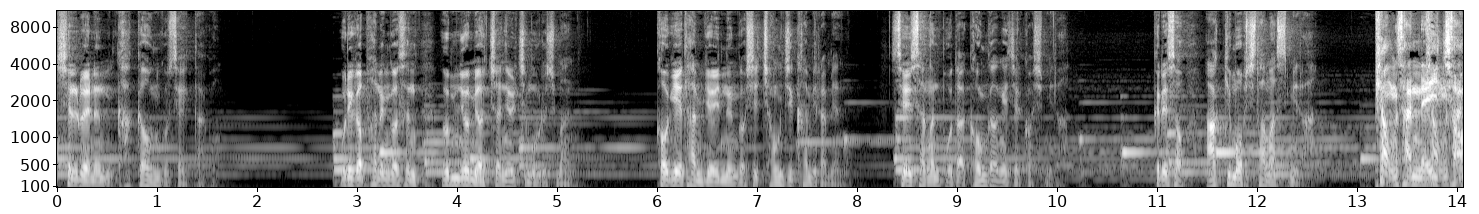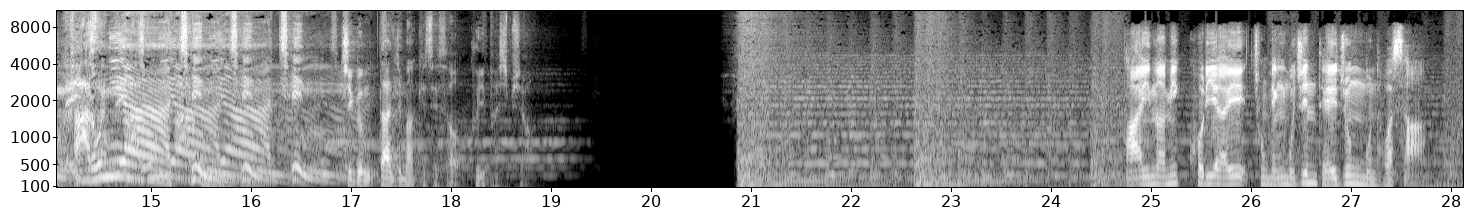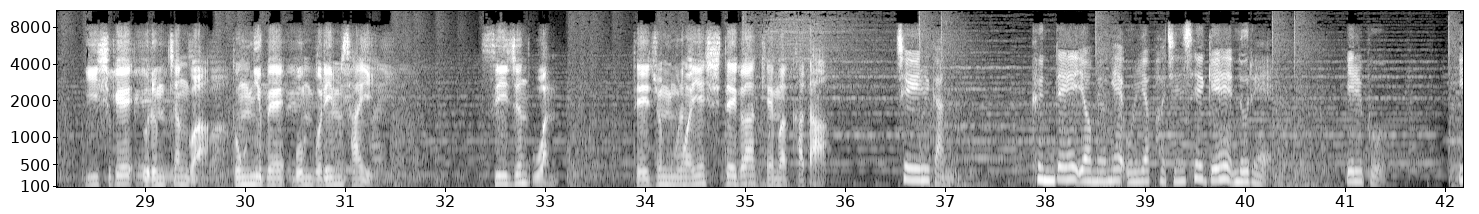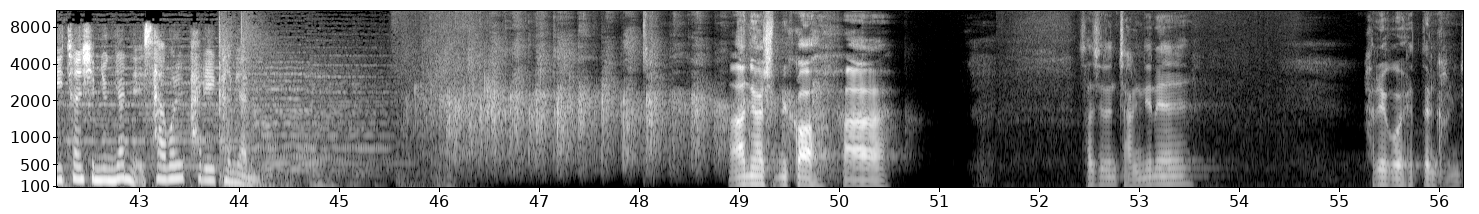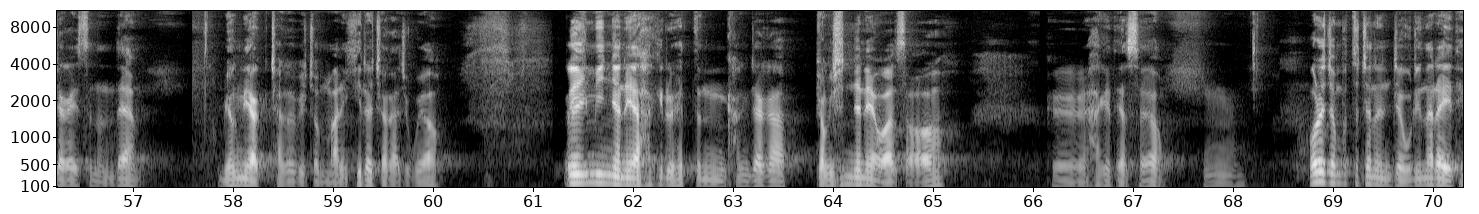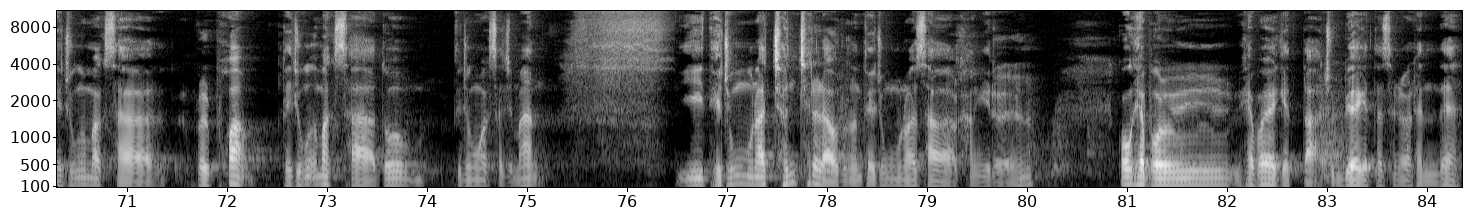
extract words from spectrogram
실외는 가까운 곳에 있다고. 우리가 파는 것은 음료 몇 잔일지 모르지만 거기에 담겨 있는 것이 정직함이라면 세상은 보다 건강해질 것입니다. 그래서 아낌없이 담았습니다. 평산네이처, 아로니아 친친친 지금 딴지마켓에서 구입하십시오. 다이나믹 코리아의 총행무진 대중문화사, 이식의 으름장과 독립의 몸부림 사이. 시즌 1. 대중문화의 시대가 개막하다. 제1강 근대의 여명에 울려 퍼진 세계의 노래 1부 2016년 4월 8일 강연 안녕하십니까. 아, 사실은 작년에 하려고 했던 강좌가 있었는데 명리학 작업이 좀 많이 길어져 가지고요. 을미년에 하기로 했던 강좌가 병신년에 와서 그 하게 됐어요. 음, 오래 전부터 저는 이제 우리나라의 대중음악사를 포함 대중음악사도 대중음악사지만 이 대중문화 전체를 아우르는 대중문화사 강의를 꼭 해볼 해봐야겠다 준비해야겠다 생각을 했는데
